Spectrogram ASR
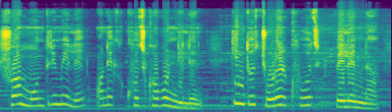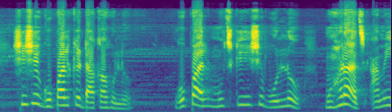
সব মন্ত্রী মিলে অনেক খোঁজ খবর নিলেন, কিন্তু চোরের খোঁজ পেলেন না। শেষে গোপালকে ডাকা হলো। গোপাল মুচকি হেসে বলল, মহারাজ, আমি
